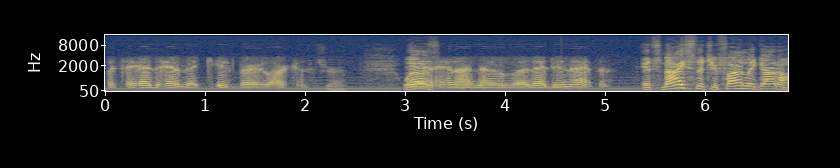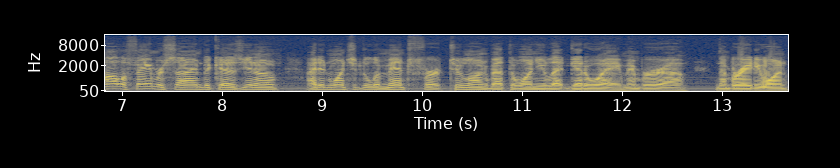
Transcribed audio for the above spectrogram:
but they had to have that kid Barry Larkin. Sure. Well, and, and I know uh, that didn't happen. it's nice that you finally got a Hall of Famer signed because you know I didn't want you to lament for too long about the one you let get away. Remember uh, number eighty-one?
